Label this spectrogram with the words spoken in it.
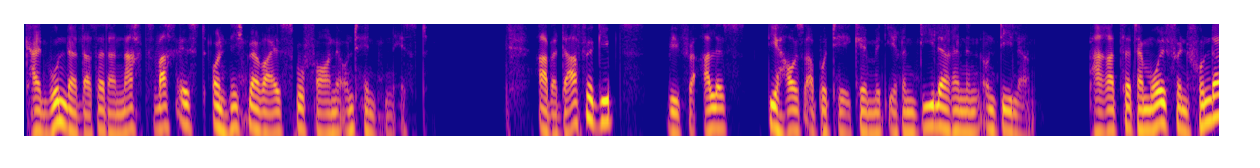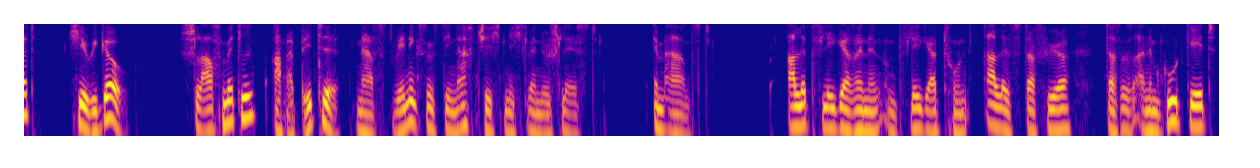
Kein Wunder, dass er dann nachts wach ist und nicht mehr weiß, wo vorne und hinten ist. Aber dafür gibt's, wie für alles, die Hausapotheke mit ihren Dealerinnen und Dealern. Paracetamol 500? Here we go. Schlafmittel? Aber bitte, nervst wenigstens die Nachtschicht nicht, wenn du schläfst. Im Ernst. Alle Pflegerinnen und Pfleger tun alles dafür, dass es einem gut geht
